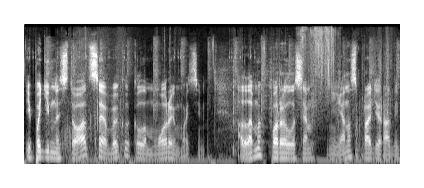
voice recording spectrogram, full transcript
І подібна ситуація викликала море емоцій. Але ми впоралися, і я насправді радий.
